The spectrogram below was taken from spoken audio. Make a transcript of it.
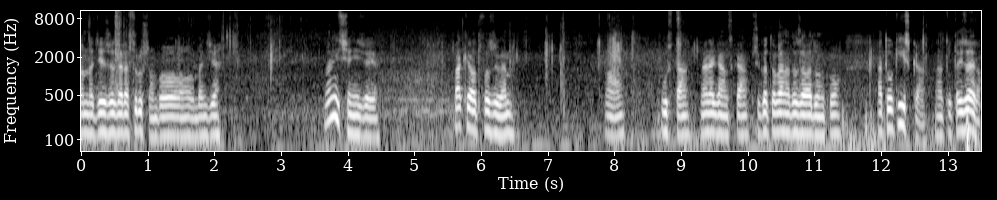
Mam nadzieję, że zaraz ruszą, bo będzie. No nic się nie dzieje. Pakę otworzyłem. O, pusta, elegancka, przygotowana do załadunku. A tu kiszka, a tutaj zero.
